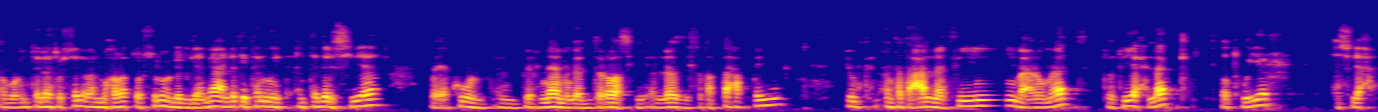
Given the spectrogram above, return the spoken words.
أو أنت لا ترسله المخابرات ترسله للجامعة التي تنوي أن تدرس فيها ويكون البرنامج الدراسي الذي ستلتحق به يمكن أن تتعلم فيه معلومات تتيح لك تطوير أسلحة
